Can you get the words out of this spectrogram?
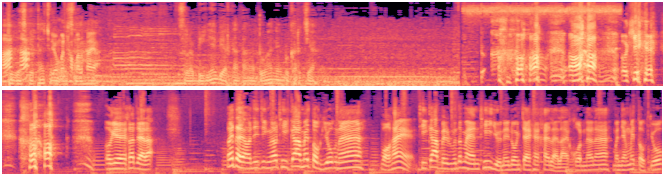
ฮะ Tugas ฮะ kita เดี๋ยว cuma มันทำอะไรอะ Selebihnya biarkan tangan Tuhan yang bekerja. อ๋อโอเค โอเคเข้าใจละ เฮ้ยแต่เอาจริงๆแล้วทีก้าไม่ตกยุคนะ บอกให้ทีก้าเป็นอุลตร้าแมนที่อยู่ในดวงใจใครๆหลาย ๆคนแล้วนะ มันยังไม่ตกยุค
